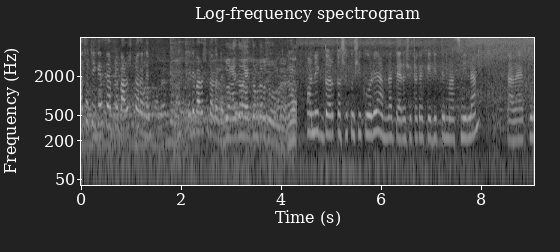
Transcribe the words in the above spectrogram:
আচ্ছা ঠিক আছে, আপনি বারোশো টাকা দেন। এটা বারোশো টাকা দেন। অনেক দর কষাকষি করে আমরা তেরোশো টাকা কেজিতে মাছ নিলাম। তারা এখন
